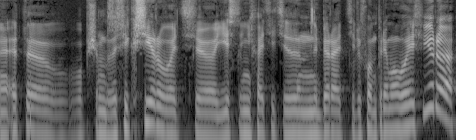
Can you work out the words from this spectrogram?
это, в общем, зафиксировать зафиксировать, э, если не хотите набирать телефон прямого эфира,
